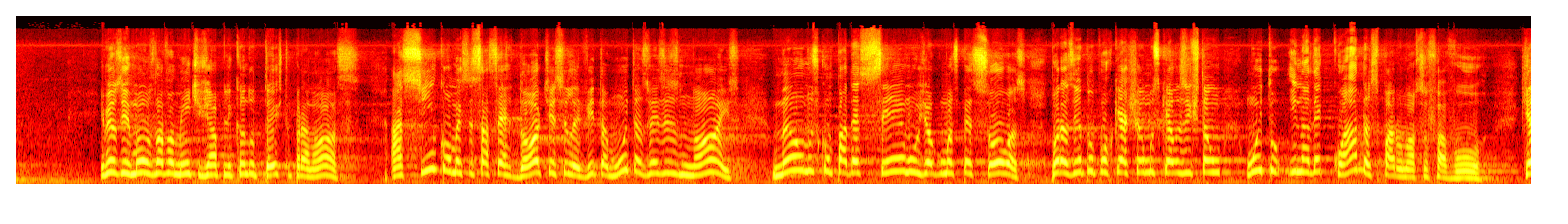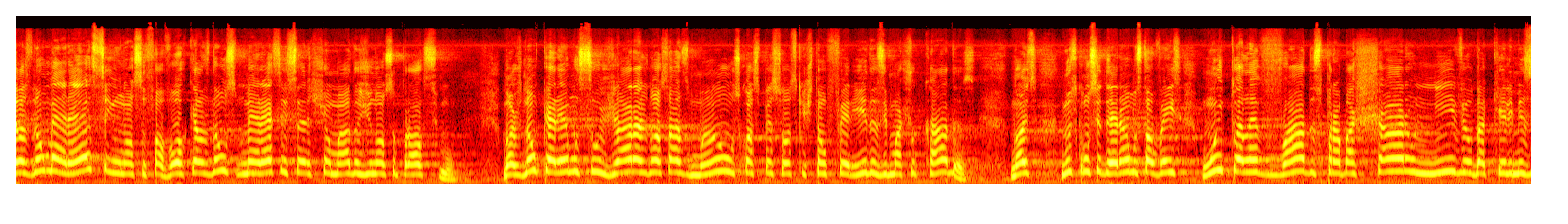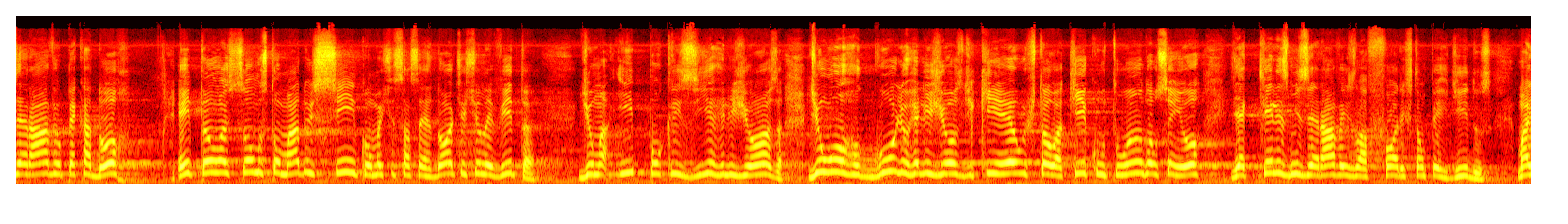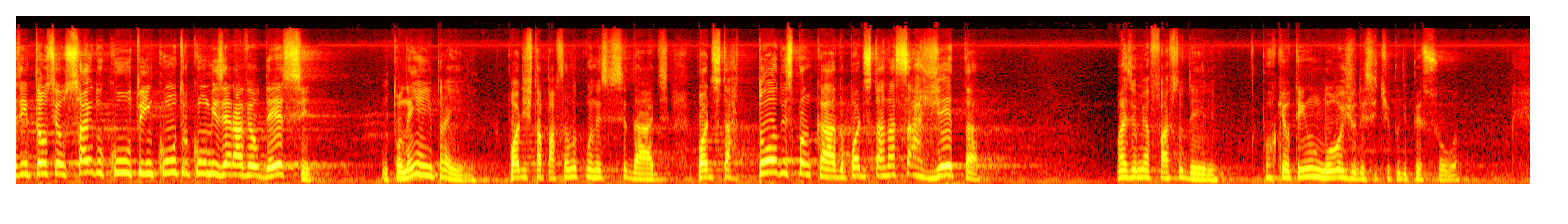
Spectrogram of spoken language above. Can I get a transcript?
E meus irmãos, novamente já aplicando o texto para nós, assim como esse sacerdote, esse levita, muitas vezes nós não nos compadecemos de algumas pessoas, por exemplo, porque achamos que elas estão muito inadequadas para o nosso favor, que elas não merecem o nosso favor, que elas não merecem ser chamadas de nosso próximo. Nós não queremos sujar as nossas mãos com as pessoas que estão feridas e machucadas. Nós nos consideramos talvez muito elevados para baixar o nível daquele miserável pecador. Então nós somos tomados sim, como este sacerdote, este levita, de uma hipocrisia religiosa, de um orgulho religioso de que eu estou aqui cultuando ao Senhor e aqueles miseráveis lá fora estão perdidos. Mas então, se eu saio do culto e encontro com um miserável desse, não estou nem aí para ele. Pode estar passando por necessidades, pode estar todo espancado, pode estar na sarjeta, mas eu me afasto dele, porque eu tenho nojo desse tipo de pessoa.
